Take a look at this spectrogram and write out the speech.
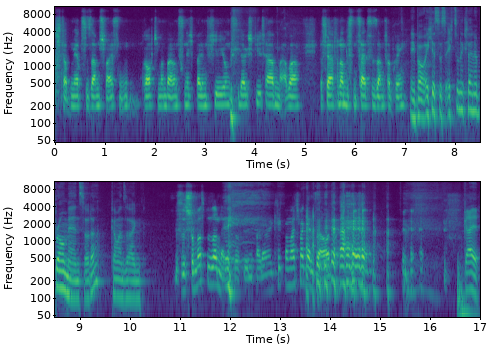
ich glaube, mehr zusammenschweißen brauchte man bei uns nicht, bei den vier Jungs, die da gespielt haben, aber dass wir einfach noch ein bisschen Zeit zusammen verbringen. Ey, bei euch ist es echt so eine kleine Bromance, oder? Kann man sagen. Das ist schon was Besonderes auf jeden Fall. Da kriegt man manchmal Gänsehaut. Geil.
